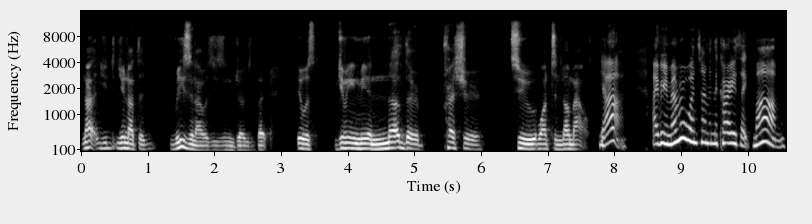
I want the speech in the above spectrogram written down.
Not you, you're not the reason I was using drugs, but it was giving me another pressure to want to numb out. Yeah. I remember one time in the car, he's like, Mom,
